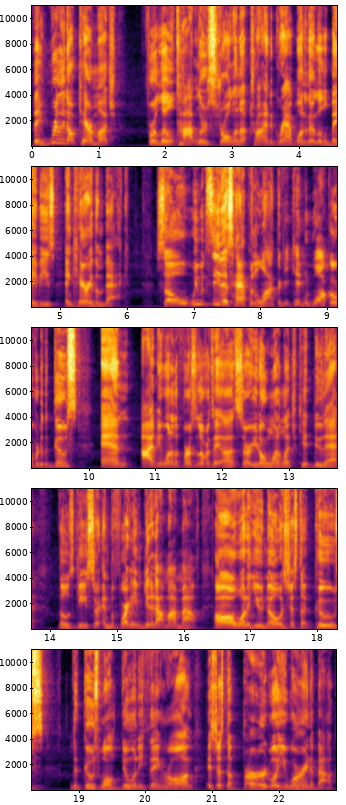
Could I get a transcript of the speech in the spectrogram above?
they really don't care much for little toddlers strolling up trying to grab one of their little babies and carry them back. So we would see this happen a lot. The kid would walk over to the goose, and I'd be one of the first ones over and say, uh, sir, you don't want to let your kid do that. Those geese are, and before I can even get it out my mouth, oh, what do you know? It's just a goose. The goose won't do anything wrong. It's just a bird. What are you worrying about?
